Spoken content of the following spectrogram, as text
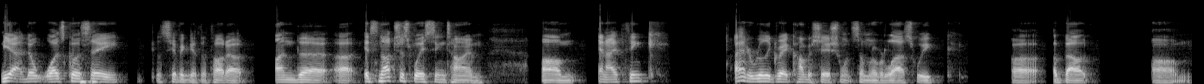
yeah, no, was going to say let's see if I can get the thought out on the. Uh, it's not just wasting time, um, and I think I had a really great conversation with someone over the last week uh, about um,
